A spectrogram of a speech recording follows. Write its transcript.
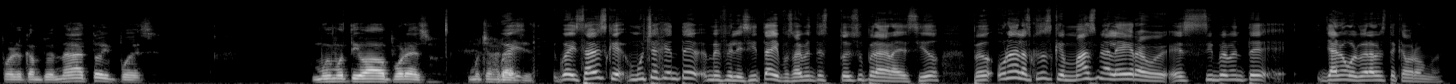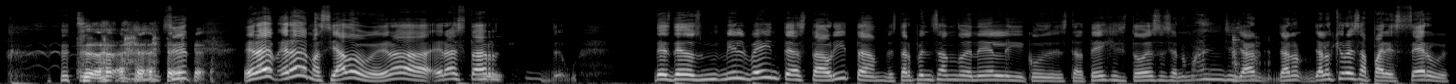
por el campeonato y pues muy motivado por eso. Muchas Güey, gracias. Güey, sabes que mucha gente me felicita y pues obviamente estoy súper agradecido. Pero una de las cosas que más me alegra, güey, es simplemente ya no volver a ver a este cabrón, güey. Sí, era, era demasiado. Era, era estar de- desde 2020 hasta ahorita, estar pensando en él y con estrategias y todo eso. Decía, no manches, ya, ya, no- ya lo quiero desaparecer, güey.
